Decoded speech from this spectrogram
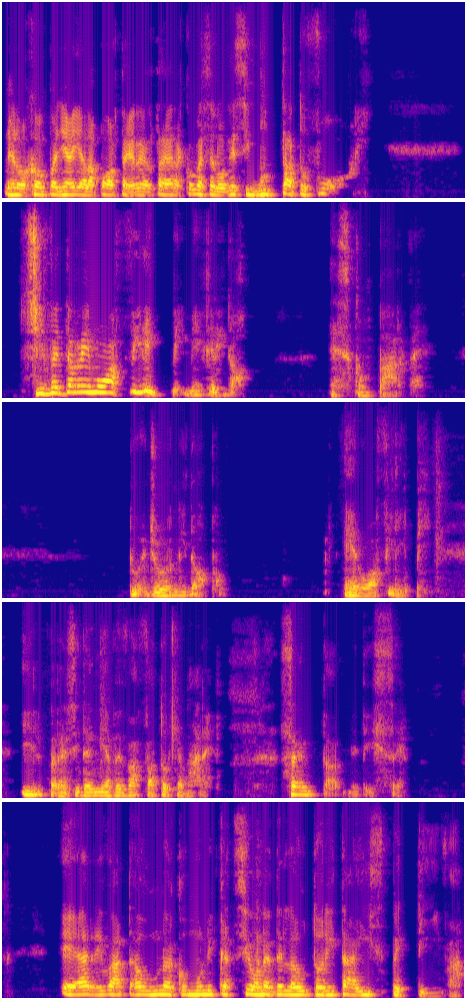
e lo accompagnai alla porta. In realtà era come se lo avessi buttato fuori. Ci vedremo a Filippi, mi gridò e scomparve. Due giorni dopo ero a Filippi. Il preside mi aveva fatto chiamare. Senta, mi disse, è arrivata una comunicazione dell'autorità ispettiva.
